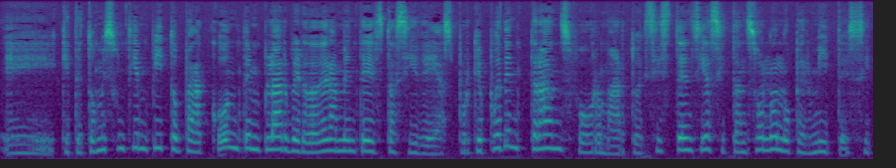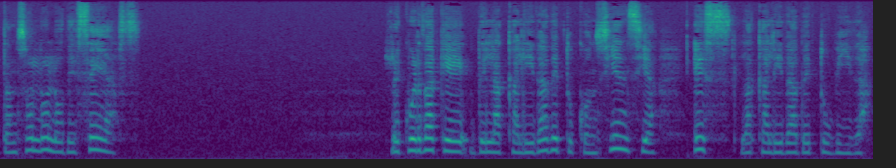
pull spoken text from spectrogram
eh, que te tomes un tiempito para contemplar verdaderamente estas ideas, porque pueden transformar tu existencia si tan solo lo permites, si tan solo lo deseas. Recuerda que de la calidad de tu conciencia es la calidad de tu vida.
